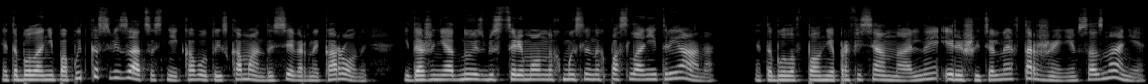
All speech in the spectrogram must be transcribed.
Это была не попытка связаться с ней кого-то из команды Северной Короны, и даже не одно из бесцеремонных мысленных посланий Триана. Это было вполне профессиональное и решительное вторжение в сознание,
